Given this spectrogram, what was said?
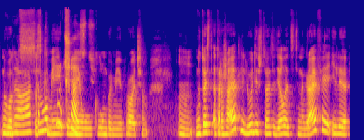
ну вот Да, со ну, скамейками, часть. клумбами и прочим. М, Ну, то есть отражают ли люди, что это делает стенография, или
